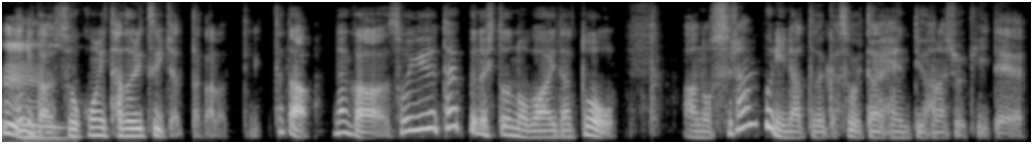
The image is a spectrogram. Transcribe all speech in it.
何かそこにたどり着いちゃったからっていう。ただ、なんか、そういうタイプの人の場合だと、あの、スランプになった時はすごい大変っていう話を聞いて、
